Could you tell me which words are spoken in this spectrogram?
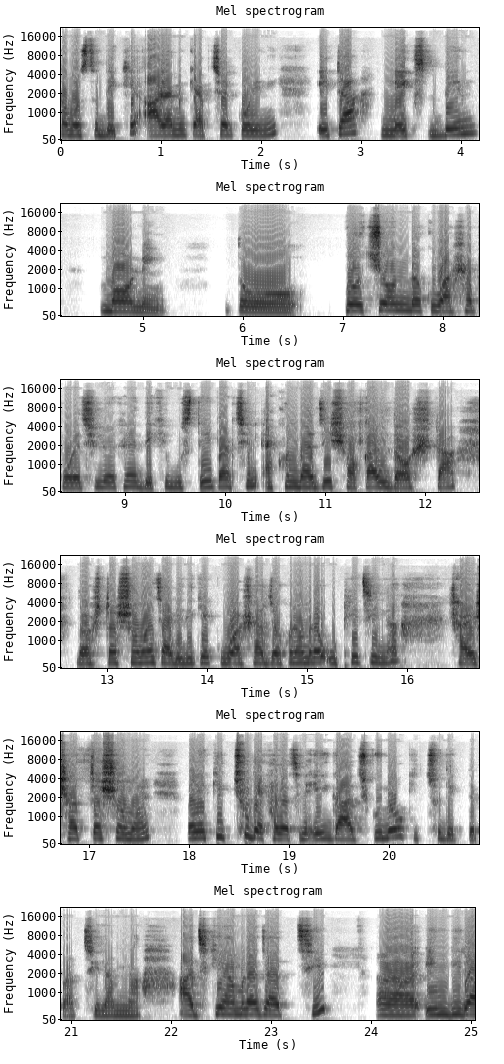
সমস্ত দেখে, আর আমি ক্যাপচার করিনি। এটা নেক্সট দিন মর্নিং তো প্রচণ্ড কুয়াশা পড়েছিল এখানে, দেখে বুঝতেই পারছেন। এখন বাজে সকাল দশটা। দশটার সময় চারিদিকে কুয়াশা, যখন আমরা উঠেছি না, সাড়ে সাতটার সময় মানে কিচ্ছু দেখা যাচ্ছে না। এই গাছগুলোও কিচ্ছু দেখতে পাচ্ছিলাম না। আজকে আমরা যাচ্ছি ইন্দিরা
